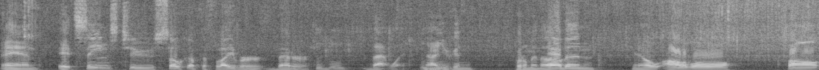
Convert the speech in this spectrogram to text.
and it seems to soak up the flavor better Mm-hmm. that way. Now you can put them in the oven, you know, olive oil, salt.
